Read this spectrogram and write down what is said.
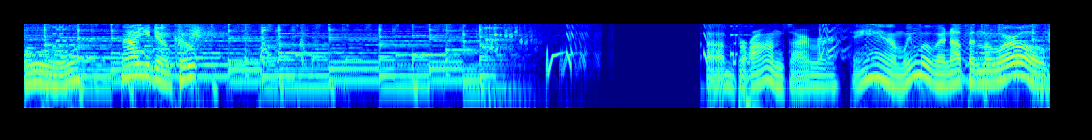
Ooh. How you doing, Coop? Uh, bronze armor. Damn, we moving up in the world.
